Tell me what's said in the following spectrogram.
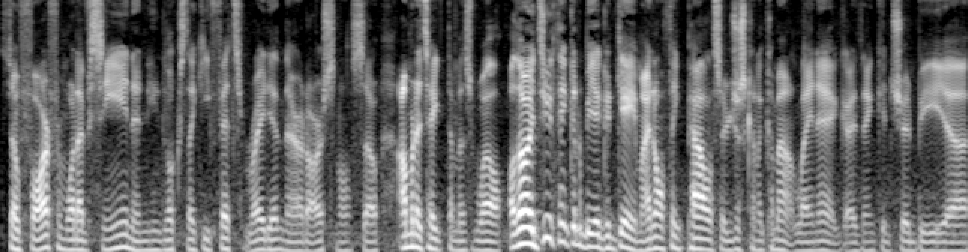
so far from what I've seen, and he looks like he fits right in there at Arsenal. So I'm going to take them as well. Although I do think it'll be a good game. I don't think Palace are just going to come out and lay an egg. I think it should be uh,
